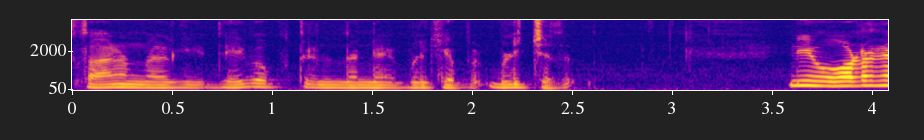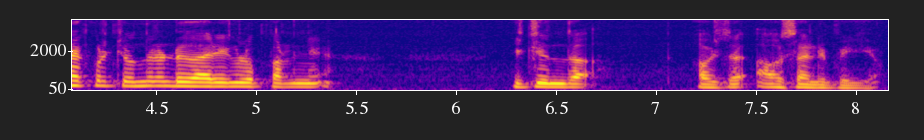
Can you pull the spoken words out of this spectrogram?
സ്ഥാനം നൽകി ദൈവപുത്രൻ തന്നെ വിളിക്ക വിളിച്ചത്. ഇനി ഓർഡറിനെക്കുറിച്ച് ഒന്ന് രണ്ട് കാര്യങ്ങൾ പറഞ്ഞ് ഈ ചിന്ത അവസ അവസാനിപ്പിക്കാം.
